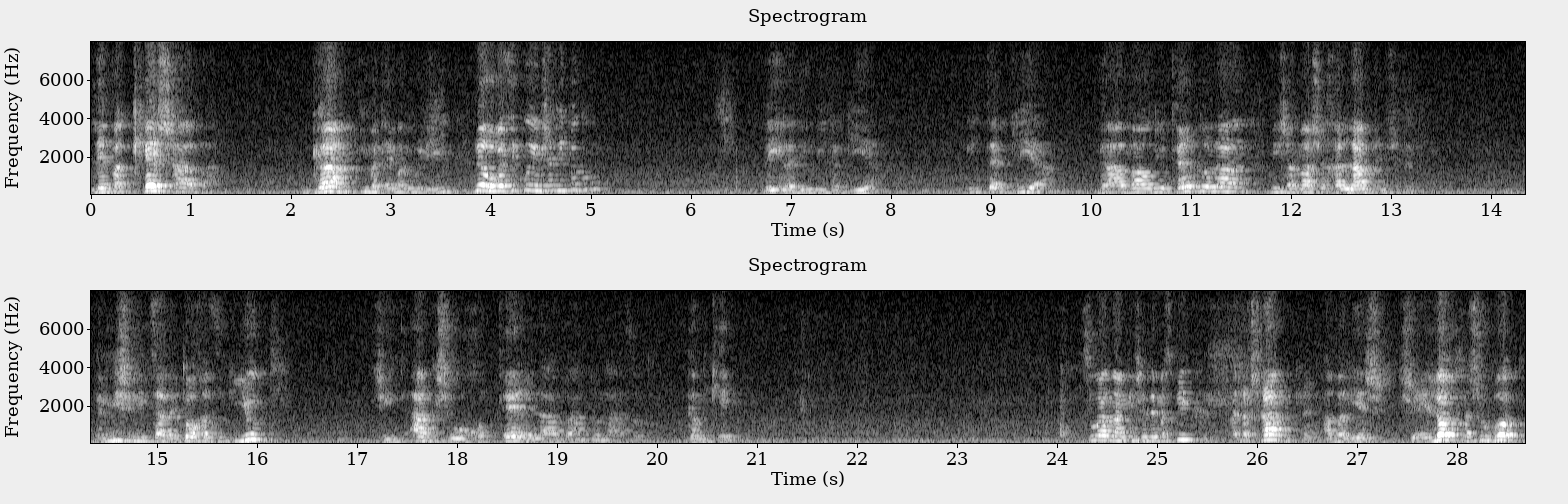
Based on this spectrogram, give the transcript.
לבקש אהבה, גם אם אתם עלולים, לרוב הסיכויים שתיפגעו. וילדים היא היא תגיע, ואהבה עוד יותר גדולה משמה שחלמתם שתגיע. ומי שנמצא בתוך הזוגיות, שידאג שהוא חותר אל האהבה הגדולה הזאת, גם כן. צורה מאמין שזה מספיק עד עכשיו, כן. אבל יש שאלות חשובות,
